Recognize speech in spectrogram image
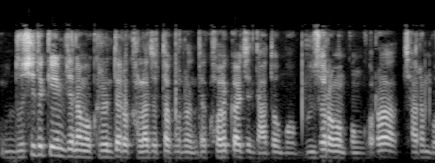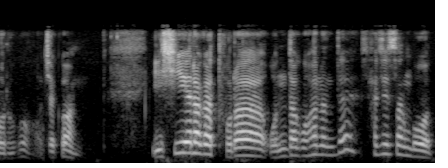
Lucid Games나 뭐 그런 데로 갈라졌다고 그러는데 거기까지 나도 뭐 문서로만 본 거라 잘은 모르고 어쨌건 이 Sierra가 돌아온다고 하는데 사실상 뭐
